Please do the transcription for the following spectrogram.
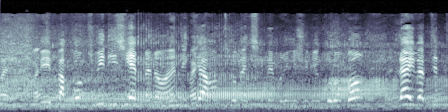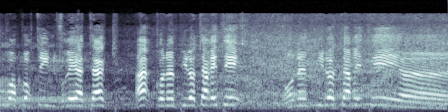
Ouais. Mais par contre 8 dixièmes maintenant, un écart entre Maxime Emery et Julien Colomban. Là il va peut-être pouvoir porter une vraie attaque. Ah, qu'on a un pilote arrêté. On a un pilote arrêté. euh,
